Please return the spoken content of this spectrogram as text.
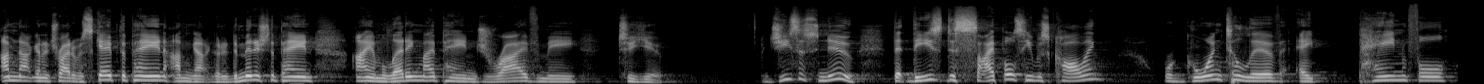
I'm not going to try to escape the pain. I'm not going to diminish the pain. I am letting my pain drive me to you. Jesus knew that these disciples he was calling were going to live a painful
